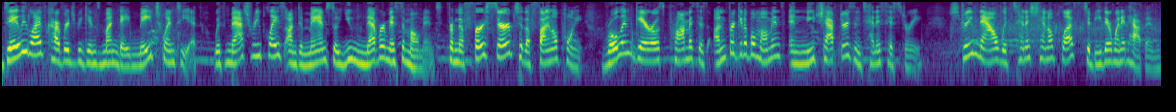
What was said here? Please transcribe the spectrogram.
Daily live coverage begins Monday, May 20th, with match replays on demand so you never miss a moment. From the first serve to the final point, Roland Garros promises unforgettable moments and new chapters in tennis history. Stream now with Tennis Channel Plus to be there when it happens.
